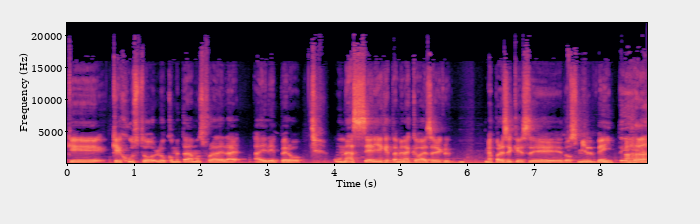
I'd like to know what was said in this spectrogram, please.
Que, que, justo lo comentábamos fuera del aire, pero una serie que también acaba de salir, me parece que es de 2020, Ajá.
